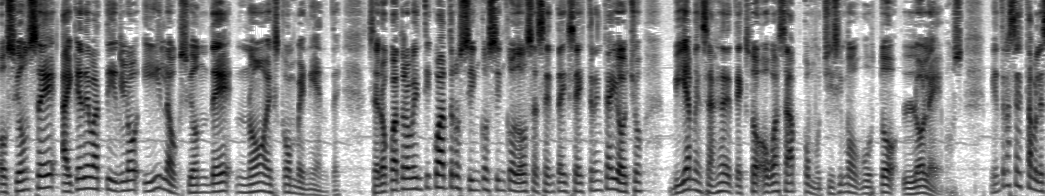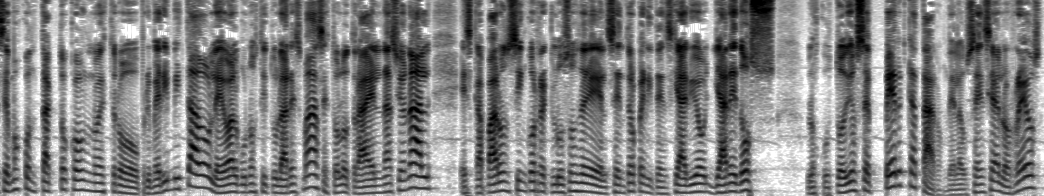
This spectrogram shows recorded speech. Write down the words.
Opción C, hay que debatirlo y la opción D no es conveniente. 0424-552-6638, vía mensaje de texto o WhatsApp, con muchísimo gusto lo leemos. Mientras establecemos contacto con nuestro primer invitado, leo algunos titulares más. Esto lo trae el Nacional. Escaparon cinco reclusos del centro penitenciario Yare 2 los custodios se percataron de la ausencia de los reos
